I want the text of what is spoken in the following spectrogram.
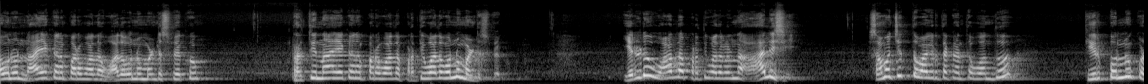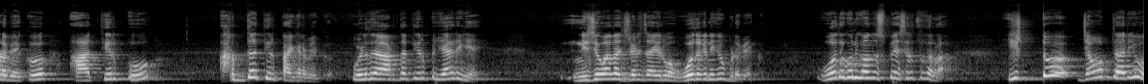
ಅವನು ನಾಯಕನ ಪರವಾದ ವಾದವನ್ನು ಮಂಡಿಸಬೇಕು ಪ್ರತಿನಾಯಕನ ಪರವಾದ ಪ್ರತಿವಾದವನ್ನು ಮಂಡಿಸಬೇಕು. ಎರಡೂ ವಾದ ಪ್ರತಿವಾದಗಳನ್ನು ಆಲಿಸಿ ಸಮಚಿತ್ತವಾಗಿರ್ತಕ್ಕಂಥ ಒಂದು ತೀರ್ಪನ್ನು ಕೊಡಬೇಕು. ಆ ತೀರ್ಪು ಅರ್ಧ ತೀರ್ಪಾಗಿರಬೇಕು. ಉಳಿದ ಅರ್ಧ ತೀರ್ಪು ಯಾರಿಗೆ? ನಿಜವಾದ ಜಡ್ಜ್ ಆಗಿರುವ ಓದಗನಿಗೆ ಬಿಡಬೇಕು. ಓದುಗನಿಗೆ ಒಂದು ಸ್ಪೇಸ್ ಇರ್ತದಲ್ಲ, ಇಷ್ಟು ಜವಾಬ್ದಾರಿಯು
